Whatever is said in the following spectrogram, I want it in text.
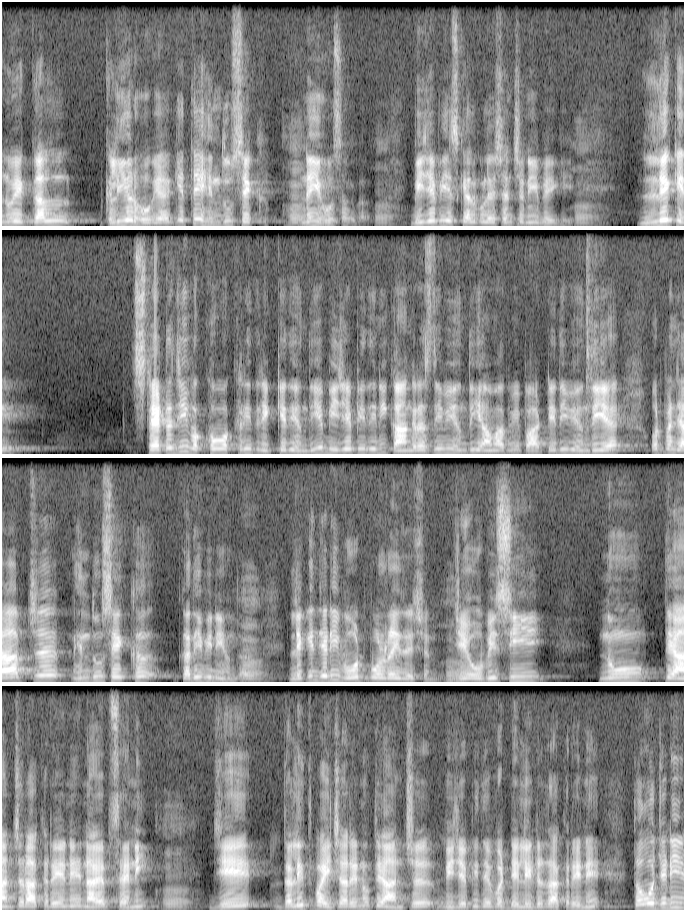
ਨੂੰ ਇੱਕ ਗੱਲ ਕਲੀਅਰ ਹੋ ਗਿਆ ਕਿ ਇੱਥੇ ਹਿੰਦੂ ਸਿੱਖ ਨਹੀਂ ਹੋ ਸਕਦਾ। ਬੀਜੇਪੀ ਇਸ ਕੈਲਕੂਲੇਸ਼ਨ 'ਚ ਨਹੀਂ ਪਏਗੀ। ਲੇਕਿਨ ਸਟ੍ਰੈਟਜੀ ਵੱਖੋ ਵੱਖਰੀ ਤਰੀਕੇ ਦੀ ਹੁੰਦੀ ਹੈ। ਬੀਜੇਪੀ ਦੀ ਨਹੀਂ ਕਾਂਗਰਸ ਦੀ ਵੀ ਹੁੰਦੀ ਆਮ ਆਦਮੀ ਪਾਰਟੀ ਦੀ ਵੀ ਹੁੰਦੀ ਹੈ ਔਰ ਪੰਜਾਬ 'ਚ ਹਿੰਦੂ ਸਿੱਖ ਕਦੀ ਵੀ ਨਹੀਂ ਹੁੰਦਾ। ਲੇਕਿਨ ਜਿਹੜੀ ਵੋਟ ਪੋਲਰਾਈਜੇਸ਼ਨ ਜੇ ਓਬੀਸੀ ਨੂੰ ਧਿਆਨ 'ਚ ਰੱਖ ਰਹੇ ਨੇ ਨਾਇਬ ਸੈਣੀ ਜੇ ਦਲਿਤ ਭਾਈਚਾਰੇ ਨੂੰ ਧਿਆਨ 'ਚ ਬੀਜੇਪੀ ਦੇ ਵੱਡੇ ਲੀਡਰ ਰੱਖ ਰਹੇ ਨੇ ਤਾਂ ਉਹ ਜਿਹੜੀ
